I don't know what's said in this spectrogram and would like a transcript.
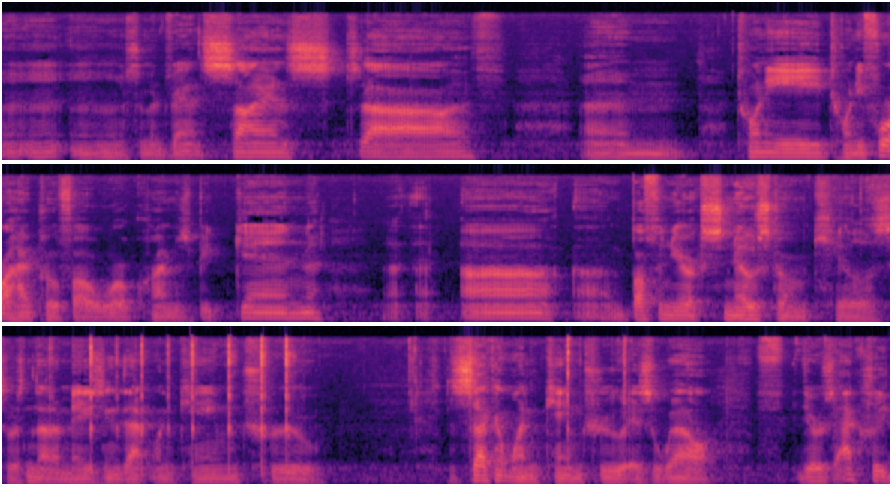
mm, mm. some advanced science stuff. Um, 2024 high-profile war crimes begin. Uh, uh, uh, um, Buffalo, New York snowstorm kills. So isn't that amazing? That one came true. The second one came true as well. There's actually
